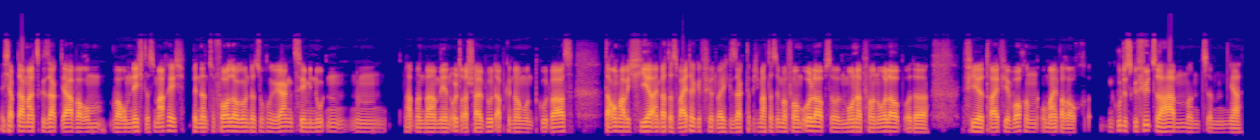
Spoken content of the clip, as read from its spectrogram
Ich habe damals gesagt, ja, warum, warum nicht, das mache ich. Bin dann zur Vorsorgeuntersuchung gegangen, zehn Minuten, ähm, hat man mal mir ein Ultraschallblut abgenommen und gut war's. Darum habe ich hier einfach das weitergeführt, weil ich gesagt habe, ich mache das immer vor dem Urlaub, so einen Monat vor dem Urlaub oder vier, drei, vier Wochen, um einfach auch ein gutes Gefühl zu haben. Und ähm, ja,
